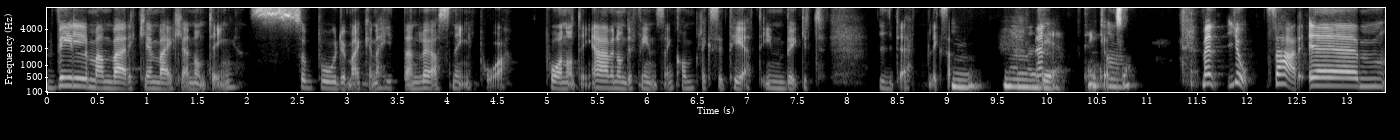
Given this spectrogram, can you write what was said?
vill man verkligen, verkligen någonting så borde man kunna hitta en lösning på, på någonting, även om det finns en komplexitet inbyggd i det. Liksom. Mm. Nej, men, det tänker jag också. Mm. Men jo, så här. Eh,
